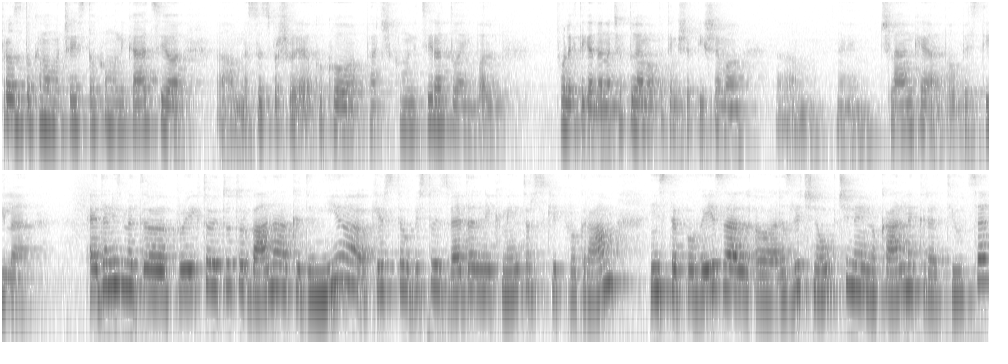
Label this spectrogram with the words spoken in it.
Prav zato, ker imamo često komunikacijo, uh, um, nas tudi sprašujejo, kako pač komunicirati to. Pol, poleg tega, da načrtujemo, potem še pišemo um, vem, članke ali pa obvestila. Eden izmed uh, projektov je tudi Urbana akademija, kjer ste v bistvu izvedli nek mentorski program in ste povezali uh, različne občine in lokalne kreativce,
